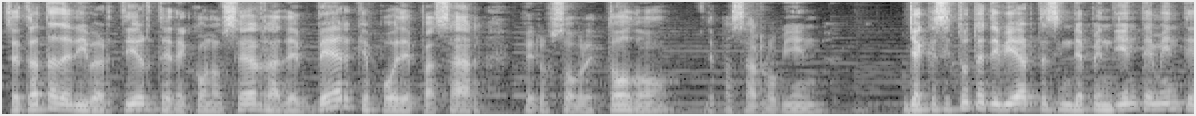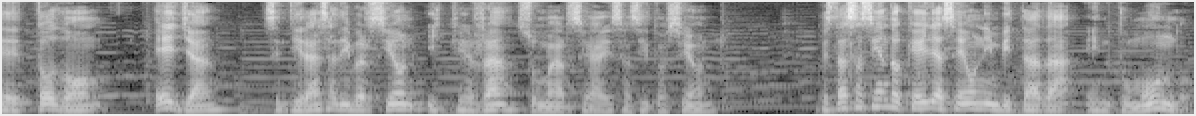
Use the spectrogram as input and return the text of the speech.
Se trata de divertirte, de conocerla, de ver qué puede pasar, pero sobre todo de pasarlo bien. Ya que si tú te diviertes independientemente de todo, ella sentirá esa diversión y querrá sumarse a esa situación. Estás haciendo que ella sea una invitada en tu mundo,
